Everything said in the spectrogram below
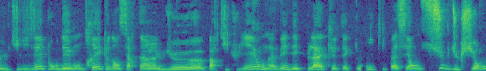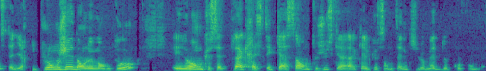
utilisé pour démontrer que dans certains lieux particuliers, on avait des plaques tectoniques qui passaient en subduction, c'est-à-dire qui plongeaient dans le manteau, et donc cette plaque restait cassante jusqu'à quelques centaines de kilomètres de profondeur.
